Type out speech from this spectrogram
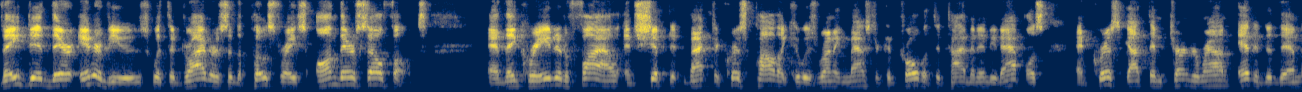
they did their interviews with the drivers of the post race on their cell phones. And they created a file and shipped it back to Chris Pollock, who was running master control at the time in Indianapolis. And Chris got them turned around, edited them,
